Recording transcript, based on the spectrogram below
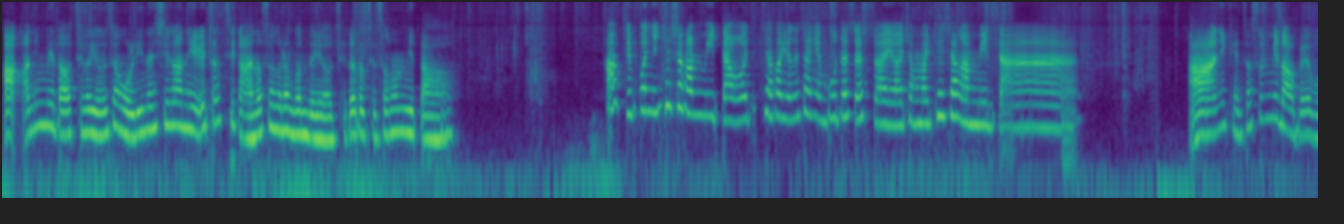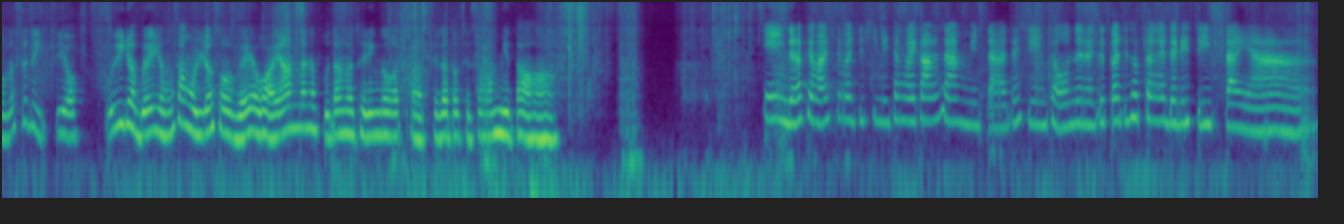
아, 아닙니다. 제가 영상 올리는 시간이 일정치가 않아서 그런 건데요. 제가 더 죄송합니다. 아, 기쁜님 죄송합니다. 어제 제가 영상에 묻었었어요. 정말 죄송합니다. 아, 아니, 괜찮습니다. 매일 묻을 수도 있지요. 오히려 매일 영상 올려서 매일 와야 한다는 부담을 드린 것 같아. 제가 더 죄송합니다. 잉, 이렇게 말씀해 주시니 정말 감사합니다. 대신 저 오늘은 끝까지 소통해 드릴 수 있어요.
